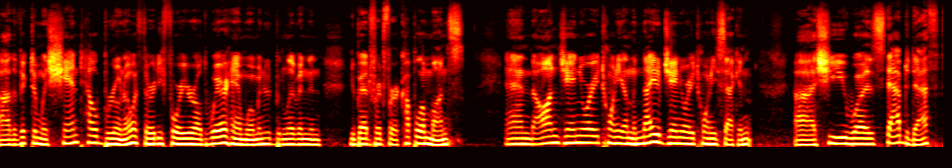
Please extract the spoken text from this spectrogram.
Uh, the victim was Chantel Bruno, a 34 year old Wareham woman who'd been living in New Bedford for a couple of months. And on January 20, on the night of January 22nd, uh, she was stabbed to death,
